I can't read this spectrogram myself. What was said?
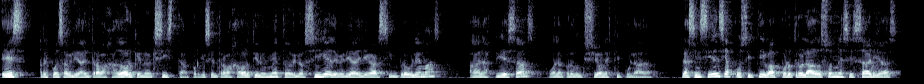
es responsabilidad del trabajador que no exista, porque si el trabajador tiene un método y lo sigue, debería de llegar sin problemas a las piezas o a la producción estipulada. Las incidencias positivas, por otro lado, son necesarias,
